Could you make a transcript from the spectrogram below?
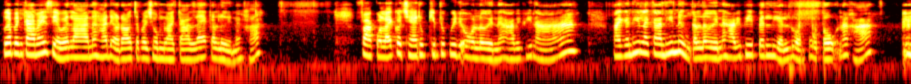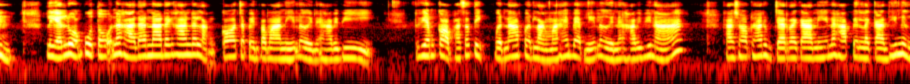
เพื่อเป็นการไม่เสียเวลานะคะ เดี๋ยวเราจะไปชมรายการแรกกันเลยนะคะฝากกดไลค์กดแชร์ทุกคลิปทุกวิดีโอเลยนะคะพี่ๆนะไปกันที่รายการที่หนึ่งกันเลยนะคะ พี่ๆเป็นเหรียญหลวงปู่โตะนะคะ เหรียญหลวงปู่โตะนะคะ ด้านหน้าด้านข้างด้านหลังก็จะเป็นประมาณนี้เลยนะคะพี่ๆเตรียมกรอบพลาสติกเปิดหน้าเปิดหลังมาให้แบบนี้เลยนะคะพี่ๆนะ ถ้าชอบถ้าถูกใจรายการนี้นะคะ เป็นรายการที่หนึ่ง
